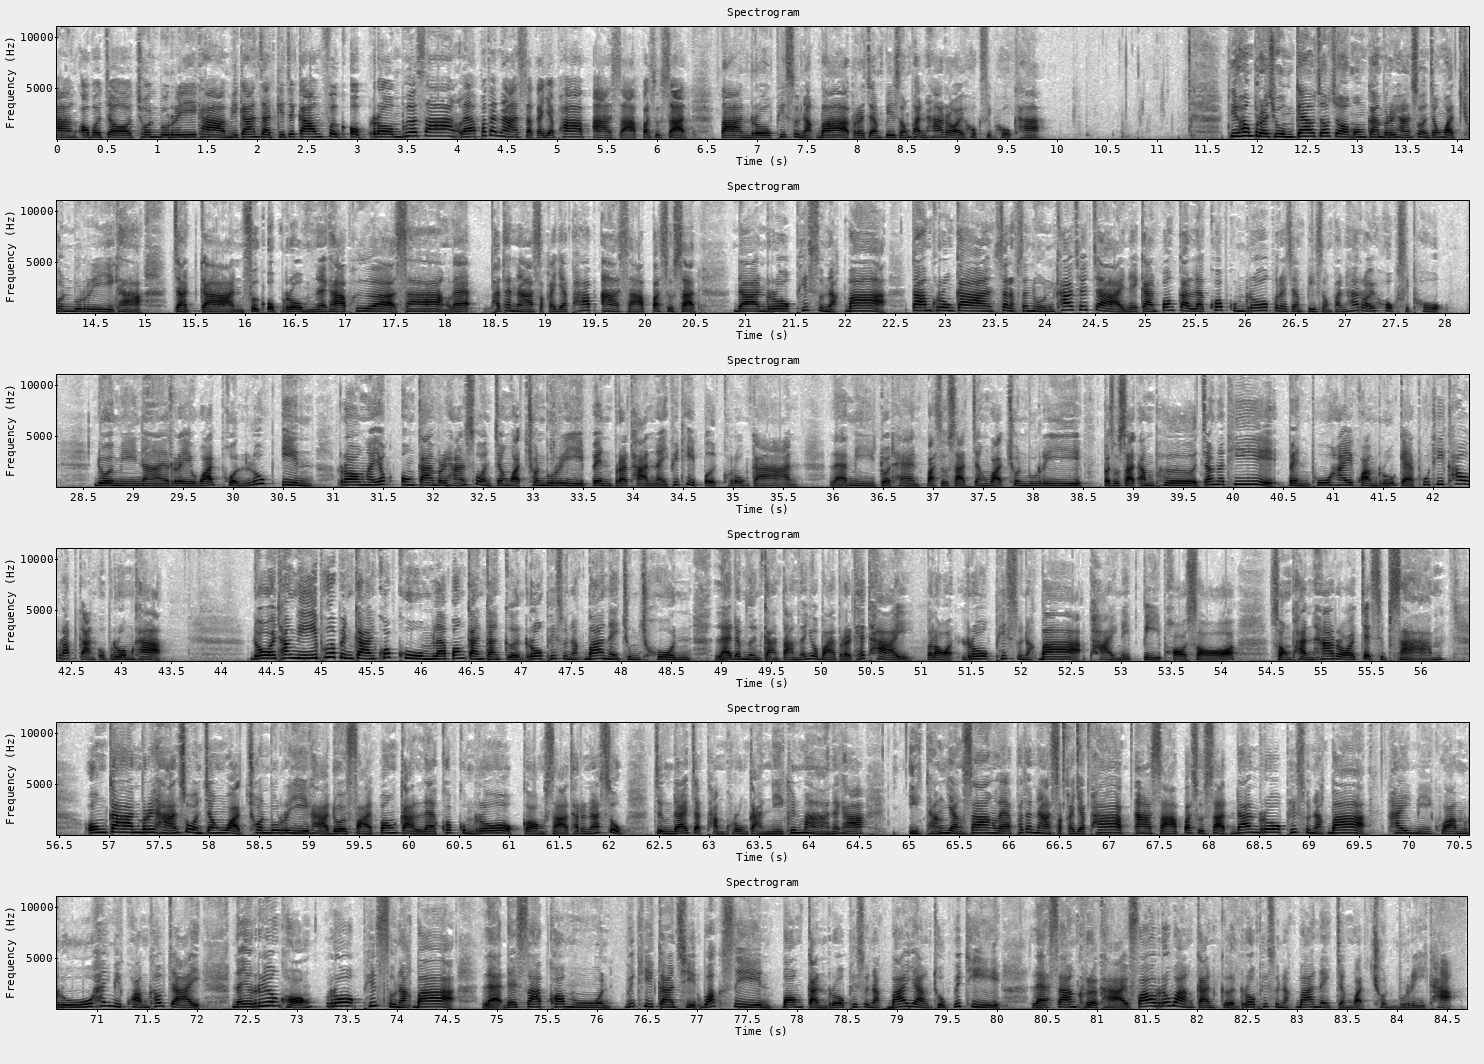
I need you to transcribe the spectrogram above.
ทางอบจชนบุรีค่ะ มีการจัดกิจกรรมฝึกอบรมเพื่อสร้างและพัฒนาศักยภาพอาสาปศุสัตว์ต้านโรคพิษสุนัขบ้าประจำปี 2566 ค่ะที่ห้องประชุมแก้วเจ้าจอมองค์การบริหารส่วนจังหวัดชนบุรีค่ะ จัดการฝึกอบรมนะคะเพื่อสร้างและพัฒนาศักยภาพอาสาปศุสัตว์ด้านโรคพิษสุนัขบ้า ตามโครงการสนับสนุนค่าใช้จ่ายในการป้องกันและควบคุมโรคประจำปี 2566 โดยมีนายเรวัตผลลูกอิน รองนายกองค์การบริหารส่วนจังหวัดชนบุรี เป็นประธานในพิธีเปิดโครงการ และมีตัวแทนปศุสัตว์จังหวัดชนบุรี ปศุสัตว์อำเภอเจ้าหน้าที่เป็นผู้ให้ความรู้แก่ผู้ที่เข้ารับการอบรมค่ะโดยทั้งนี้เพื่อเป็นการควบคุมและป้องกันการเกิดโรคพิษสุนัขบ้าในชุมชน และดำเนินการตามนโยบายประเทศไทย ปลอดโรคพิษสุนัขบ้าภายในปีพศ 2573 องค์การบริหารส่วนจังหวัดชนบุรีค่ะ โดยฝ่ายป้องกันและควบคุมโรคกองสาธารณสุข จึงได้จัดทำโครงการนี้ขึ้นมานะคะ อีกทั้งยังสร้างและพัฒนาศักยภาพ อาสาปศุสัตว์ด้านโรคพิษสุนัขบ้า ให้มีความรู้ให้มีความเข้าใจ ในเรื่องของโรคพิษสุนัขบ้า และได้ทราบข้อมูล วิธีการฉีดวัคซีน ป้องกันโรคพิษสุนัขบ้าอย่างถูกวิธี และสร้างเครือข่ายเฝ้าระวังการเกิดโรคพิษสุนัขบ้าในจังหวัดชนบุรีค่ะ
